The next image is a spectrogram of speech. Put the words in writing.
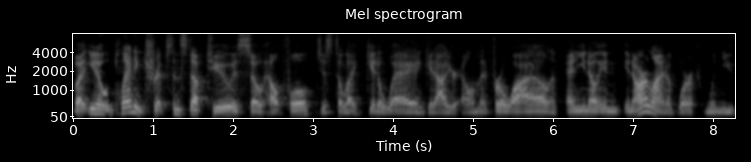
But you know, planning trips and stuff too is so helpful just to like get away and get out of your element for a while. And and you know, in in our line of work, when you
